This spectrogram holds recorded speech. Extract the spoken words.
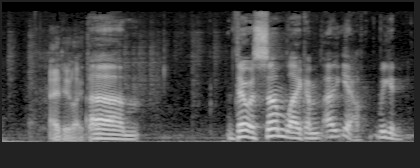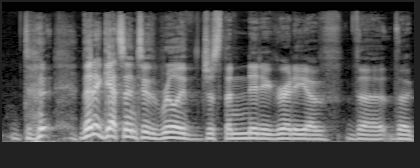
I do like that. Um, there was some like I'm, uh, you know, we could. then it gets into really just the nitty gritty of the the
